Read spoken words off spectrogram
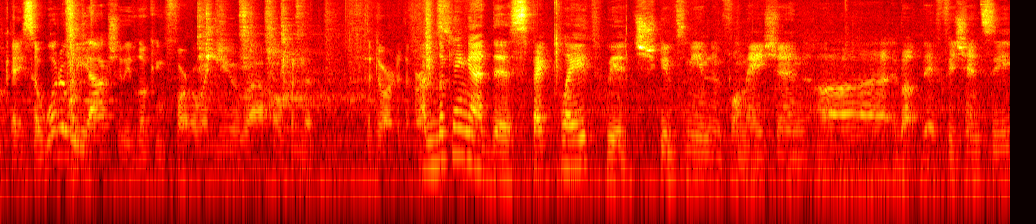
Okay, so what are we actually looking for when you uh, open the, the door to the furnace? I'm looking at the spec plate, which gives me information uh, about the efficiency,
